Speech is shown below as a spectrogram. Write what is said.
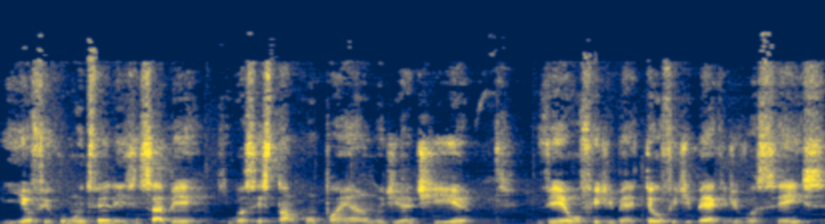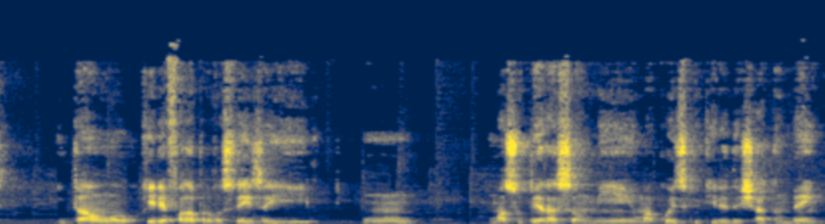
e eu fico muito feliz em saber que vocês estão acompanhando no dia a dia, ver o feedback, ter o feedback de vocês. Então eu queria falar para vocês aí um, uma superação minha e uma coisa que eu queria deixar também.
